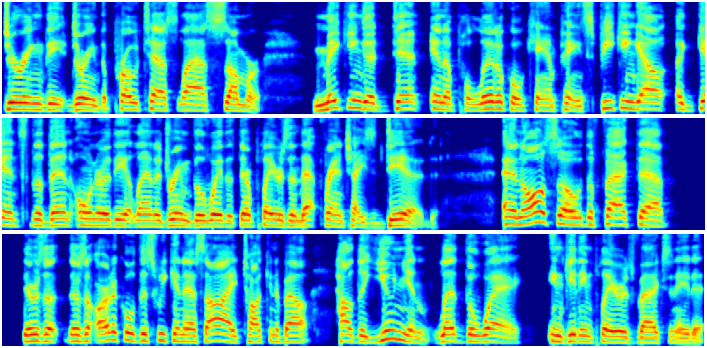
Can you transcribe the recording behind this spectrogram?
during the during the protests last summer, making a dent in a political campaign, speaking out against the then owner of the Atlanta Dream the way that their players in that franchise did. And also the fact that there's a there's an article this week in SI talking about how the union led the way in getting players vaccinated.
